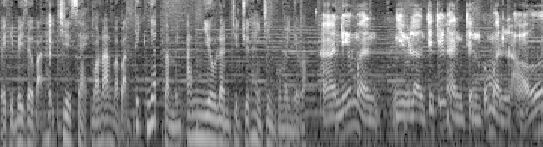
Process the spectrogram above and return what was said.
Vậy thì bây giờ bạn hãy chia sẻ món ăn mà bạn thích nhất và mình ăn nhiều lần trên chuyến hành trình của mình được không? à, nếu mà nhiều lần trên chuyến hành trình của mình ở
